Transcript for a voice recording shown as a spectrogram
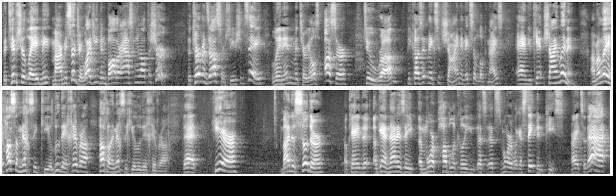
the tipshat mar misudre. Why'd you even bother asking about the shirt? The turban's aser, so you should say linen materials aser to rub because it makes it shine, it makes it look nice, and you can't shine linen. That here, by the sudr, okay, the, again, that is a, a more publicly, that's, that's more like a statement piece, right? So that,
